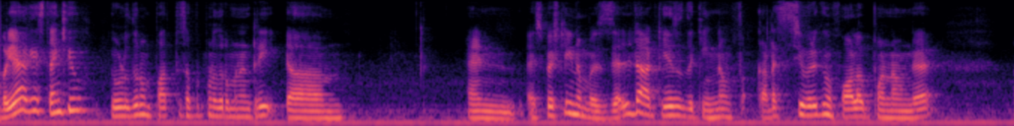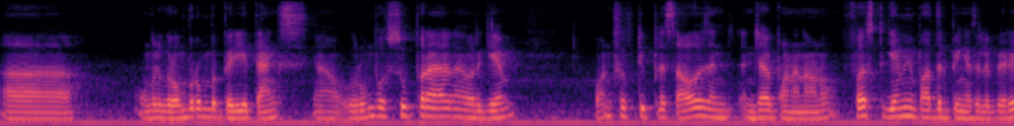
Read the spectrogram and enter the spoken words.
பட் யா கேஸ் தேங்க்யூ இவ்வளோ தூரம் பார்த்து சப்போர்ட் பண்ணுறது ரொம்ப நன்றி. அண்ட் எஸ்பெஷலி நம்ம ஜெல்டா டேஸ் த கிங்டம் கடைசி வரைக்கும் ஃபாலோ பண்ணவங்க உங்களுக்கு ரொம்ப ரொம்ப பெரிய தேங்க்ஸ் ஏன்னா ரொம்ப சூப்பரான ஒரு game one fifty plus hours enjoy பண்ண நானும். ஃபர்ஸ்ட் கேமையும் பார்த்துருப்பீங்க சில பேர்.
